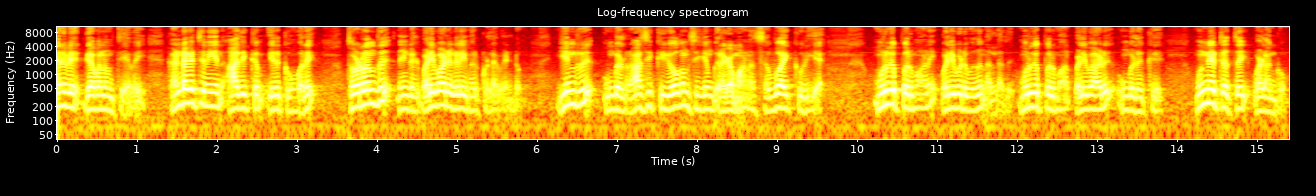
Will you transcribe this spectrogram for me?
எனவே கவனம் தேவை. கண்டகச்சனியின் ஆதிக்கம் இருக்கும் வரை தொடர்ந்து நீங்கள் வழிபாடுகளை மேற்கொள்ள வேண்டும். இன்று உங்கள் ராசிக்கு யோகம் செய்யும் கிரகமான செவ்வாய்க்குரிய முருகப்பெருமானை வழிபடுவது நல்லது. முருகப்பெருமான் வழிபாடு உங்களுக்கு முன்னேற்றத்தை வழங்கும்.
